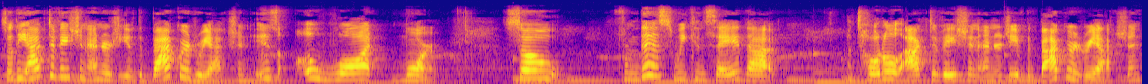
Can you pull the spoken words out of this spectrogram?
So the activation energy of the backward reaction is a lot more. So from this, we can say that the total activation energy of the backward reaction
